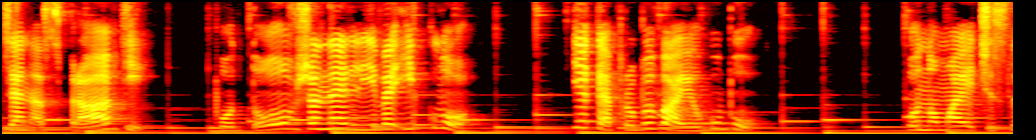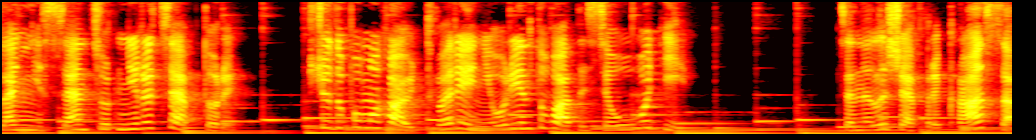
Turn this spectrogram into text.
це насправді подовжене ліве ікло, яке пробиває губу. Воно має численні сенсорні рецептори, що допомагають тварині орієнтуватися у воді. Це не лише прикраса,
